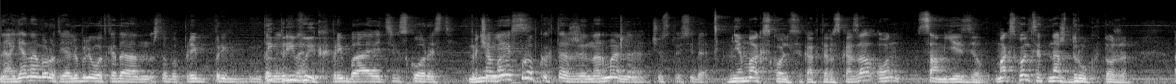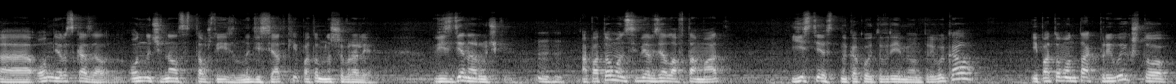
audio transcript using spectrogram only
А я наоборот, я люблю вот когда, чтобы при, при- Ты привык. знаю, прибавить скорость. Мне Причем я и Макс- в пробках тоже нормально чувствую себя. Мне Макс Кольца как-то рассказал, он сам ездил. Макс Кольца это наш друг тоже. А, Он мне рассказал. Он начинал с того, что ездил на десятке, потом на Шевроле. Везде на ручке. А потом он себе взял автомат. Естественно, какое-то время он привыкал. И потом он так привык, что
